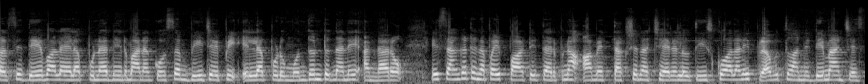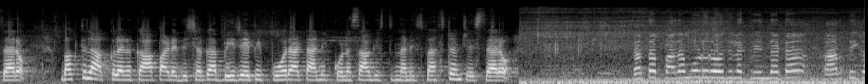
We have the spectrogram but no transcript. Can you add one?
కలిసి దేవాలయాల పునర్నిర్మాణం కోసం బీజేపీ ఎల్లప్పుడూ ముందుంటుందని అన్నారు. ఈ సంఘటనపై పార్టీ తరపున ఆమె తక్షణ చర్యలు తీసుకోవాలని ప్రభుత్వాన్ని డిమాండ్ చేశారు. భక్తుల హక్కులను కాపాడే దిశగా బీజేపీ పోరాటాన్ని కొనసాగిస్తుందని స్పష్టం చేశారు. గత పదమూడు రోజుల క్రిందట కార్తీక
